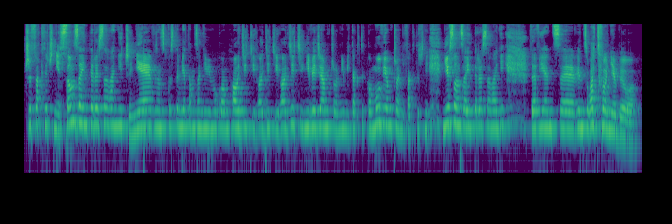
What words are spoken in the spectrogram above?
czy faktycznie są zainteresowani, czy nie. W związku z tym ja tam za nimi mogłam chodzić i chodzić i chodzić i nie wiedziałam, czy oni mi tak tylko mówią, czy oni faktycznie nie są zainteresowani, więc, e, więc łatwo nie było.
